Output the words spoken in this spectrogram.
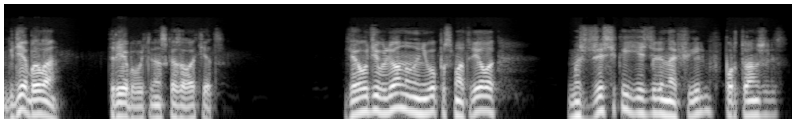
«Где была?» — требовательно сказал отец. Я удивленно на него посмотрела. Мы с Джессикой ездили на фильм в Порт-Анджелес.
